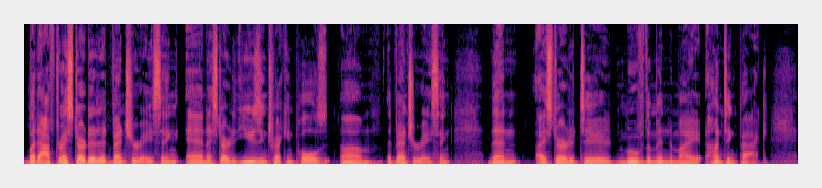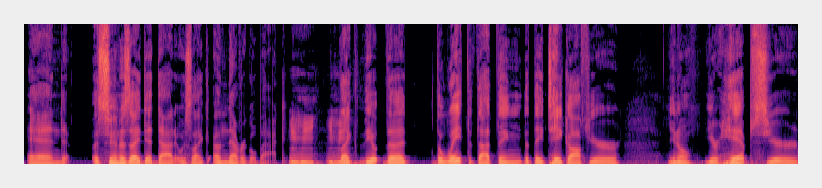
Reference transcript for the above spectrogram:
but after I started adventure racing and I started using trekking poles, um, adventure racing, then I started to move them into my hunting pack, and as soon as I did that, it was like I'll never go back. Mm-hmm. Like the the the weight that that thing that they take off your, you know, your hips, your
